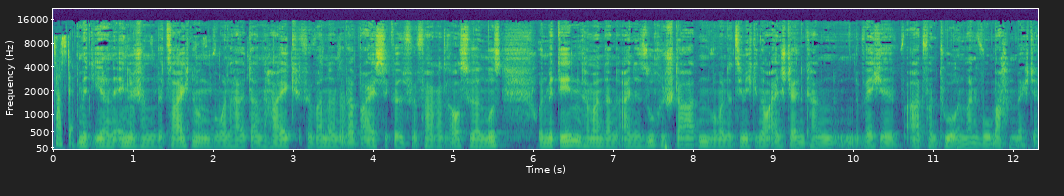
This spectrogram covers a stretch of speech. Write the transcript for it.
Taste. Mit ihren englischen Bezeichnungen, wo man halt dann Hike für Wandern oder Bicycle für Fahrrad raushören muss. Und mit denen kann man dann eine Suche starten, wo man dann ziemlich genau einstellen kann, welche Art von Touren man wo machen möchte.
